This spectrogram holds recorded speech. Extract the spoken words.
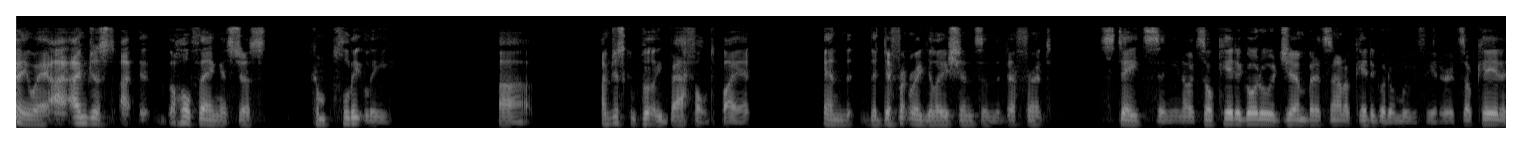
anyway, I, am just I, the whole thing is just completely. Uh, I'm just completely baffled by it, and the different regulations and the different states, and you know, it's okay to go to a gym, but it's not okay to go to a movie theater. It's okay to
